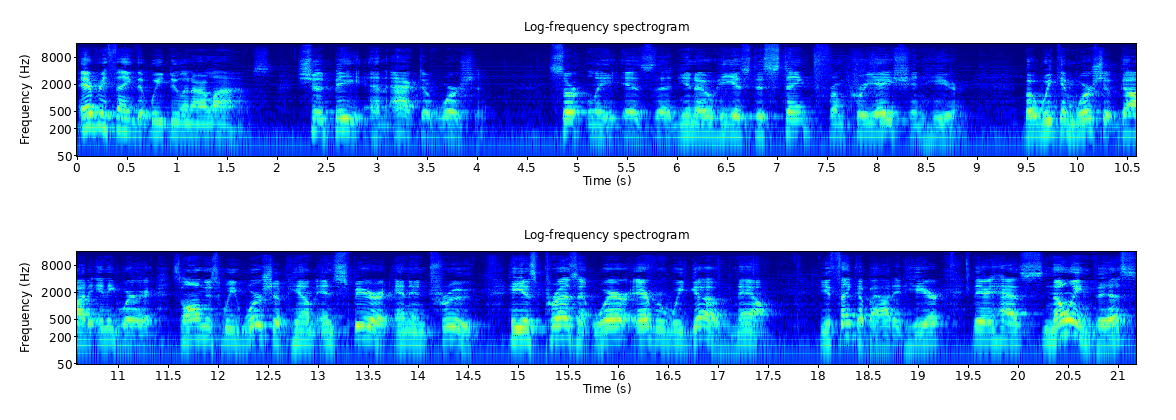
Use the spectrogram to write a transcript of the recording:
Everything that we do in our lives should be an act of worship certainly is that, you know, He is distinct from creation here. But we can worship God anywhere as long as we worship Him in spirit and in truth. He is present wherever we go. Now, if you think about it here, there has knowing this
